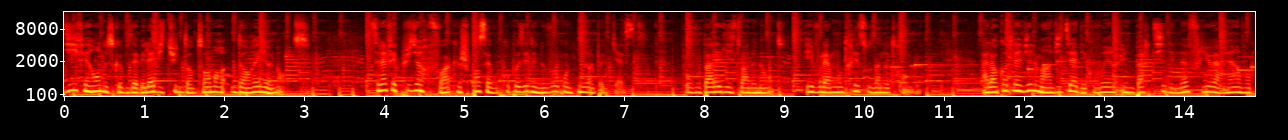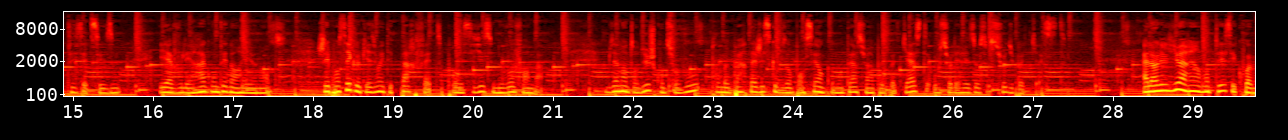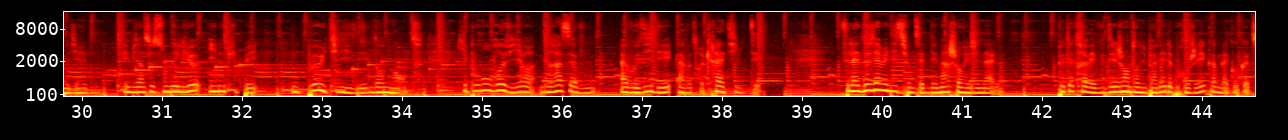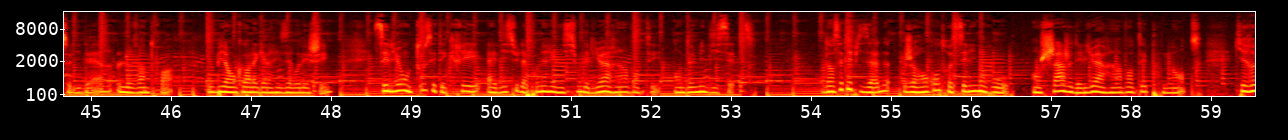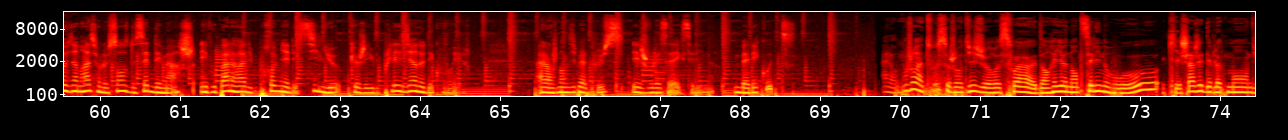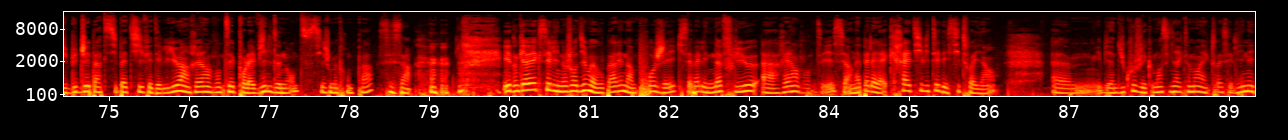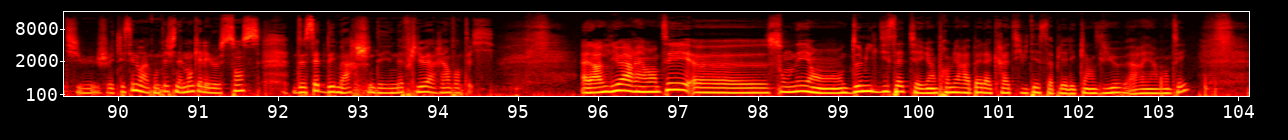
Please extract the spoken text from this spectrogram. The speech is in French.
différent de ce que vous avez l'habitude d'entendre dans Rayonnante. Cela fait plusieurs fois que je pense à vous proposer de nouveaux contenus dans le podcast, pour vous parler de l'histoire de Nantes et vous la montrer sous un autre angle. Alors quand la ville m'a invité à découvrir une partie des 9 lieux à réinventer cette saison et à vous les raconter dans Rayonnante, j'ai pensé que l'occasion était parfaite pour essayer ce nouveau format. Bien entendu, je compte sur vous pour me partager ce que vous en pensez en commentaire sur Apple Podcast ou sur les réseaux sociaux du podcast. Alors les lieux à réinventer, c'est quoi me direz-vous? Eh bien ce sont des lieux inoccupés ou peu utilisés dans Nantes qui pourront revivre grâce à vous, à vos idées, à votre créativité. C'est la deuxième édition de cette démarche originale. Peut-être avez-vous déjà entendu parler de projets comme la Cocotte Solidaire, le 23 ou bien encore la Galerie Zéro Déchet. Ces lieux ont tous été créés à l'issue de la première édition des lieux à réinventer en 2017. Dans cet épisode, je rencontre Céline Rouault, en charge des lieux à réinventer pour Nantes, qui reviendra sur le sens de cette démarche et vous parlera du premier des six lieux que j'ai eu le plaisir de découvrir. Alors je n'en dis pas plus et je vous laisse avec Céline. Belle écoute alors bonjour à tous, aujourd'hui je reçois euh, dans Rayonnante Céline Rouault, qui est chargée de développement du budget participatif et des lieux à réinventer pour la ville de Nantes, si je ne me trompe pas. C'est ça. et donc avec Céline, aujourd'hui on va vous parler d'un projet qui s'appelle les 9 lieux à réinventer. C'est un appel à la créativité des citoyens. Euh, et bien du coup, je vais commencer directement avec toi, Céline, et je vais te laisser nous raconter finalement quel est le sens de cette démarche des neuf lieux à réinventer. Alors, lieux à réinventer euh, sont nés en 2017. Il y a eu un premier appel à créativité, ça s'appelait les 15 lieux à réinventer.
